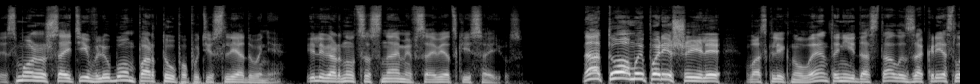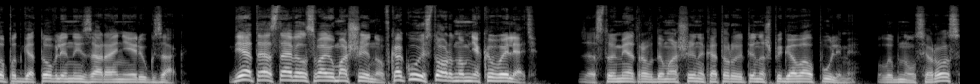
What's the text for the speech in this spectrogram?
Ты сможешь сойти в любом порту по пути следования или вернуться с нами в Советский Союз». «На то мы порешили!» — воскликнул Энтони и достал из-за кресла подготовленный заранее рюкзак. «Где ты оставил свою машину? В какую сторону мне ковылять?» «За сто метров до машины, которую ты нашпиговал пулями», — улыбнулся Росс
